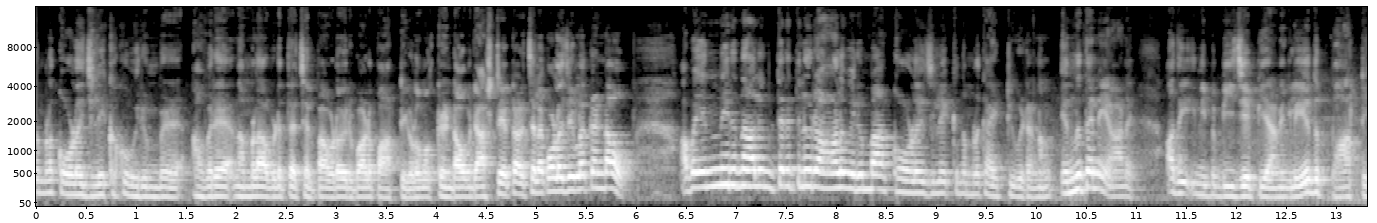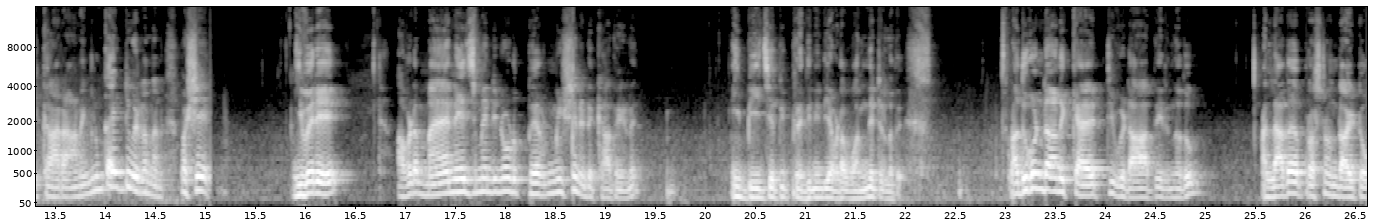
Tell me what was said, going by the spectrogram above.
നമ്മളെ കോളേജിലേക്കൊക്കെ വരുമ്പോൾ അവരെ നമ്മൾ അവിടുത്തെ ചിലപ്പോൾ അവിടെ ഒരുപാട് പാർട്ടികളും ഒക്കെ ഉണ്ടാവും. രാഷ്ട്രീയക്കാർ ചില കോളേജുകളൊക്കെ ഉണ്ടാവും. അപ്പോൾ എന്നിരുന്നാലും ആൾ വരുമ്പോൾ ആ കോളേജിലേക്ക് നമ്മൾ കയറ്റി വിടണം എന്ന് തന്നെയാണ്. അത് ഇനിയിപ്പോൾ ബി ജെ പി ആണെങ്കിലും ഏത് പാർട്ടിക്കാരാണെങ്കിലും കയറ്റി വിടണം എന്നാണ് പക്ഷേ ഇവർ അവിടെ മാനേജ്മെന്റിനോട് പെർമിഷൻ എടുക്കാതെയാണ് ഈ ബി ജെ പി പ്രതിനിധി അവിടെ വന്നിട്ടുള്ളത്. അതുകൊണ്ടാണ് കയറ്റി വിടാതിരുന്നതും അല്ലാതെ പ്രശ്നം ഉണ്ടായിട്ടോ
